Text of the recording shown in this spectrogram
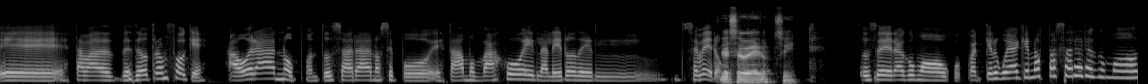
eh, estaba desde otro enfoque. Ahora no, pues entonces ahora no sé, pues estábamos bajo el alero del Severo. De severo, sí. Entonces era como cu- cualquier wea que nos pasara era como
